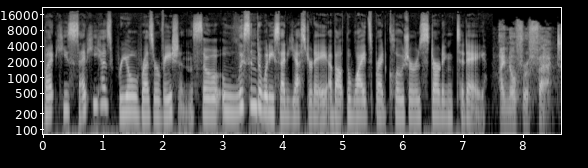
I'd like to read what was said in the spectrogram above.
but he said he has real reservations. So listen to what he said yesterday about the widespread closures starting today. I know for a fact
